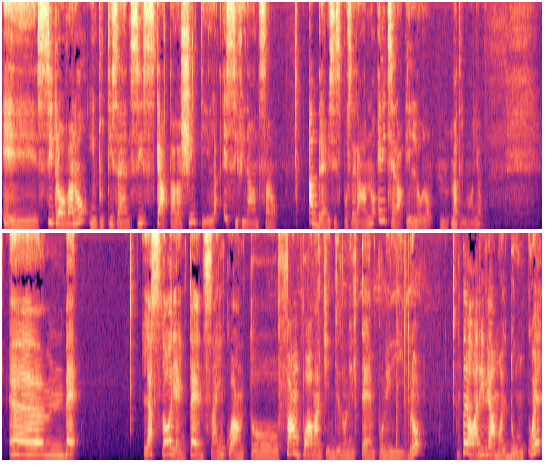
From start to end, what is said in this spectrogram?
e si trovano in tutti i sensi, scatta la scintilla e si fidanzano. A breve si sposeranno e inizierà il loro mm, matrimonio. Ehm, beh, la storia è intensa in quanto fa un po' avanti e indietro nel tempo nel libro, però arriviamo al dunque,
